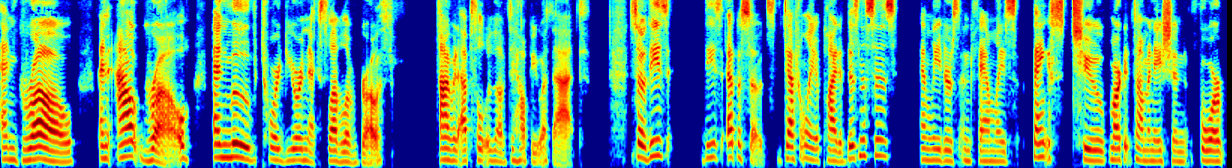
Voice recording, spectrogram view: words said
and grow and outgrow and move toward your next level of growth. I would absolutely love to help you with that. So these these episodes definitely apply to businesses and leaders and families. Thanks to Market Domination for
